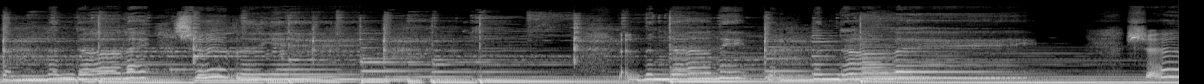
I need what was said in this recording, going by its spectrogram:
冷冷的泪，湿了夜。冷冷的你，我们的泪，是。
